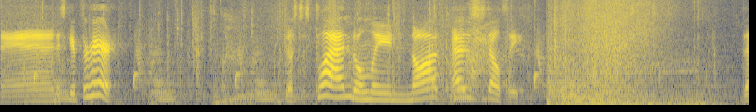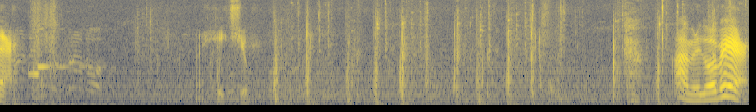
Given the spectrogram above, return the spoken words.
And escape through here. Just as planned, only not as stealthy. There. I hate you. I'm gonna go over here.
